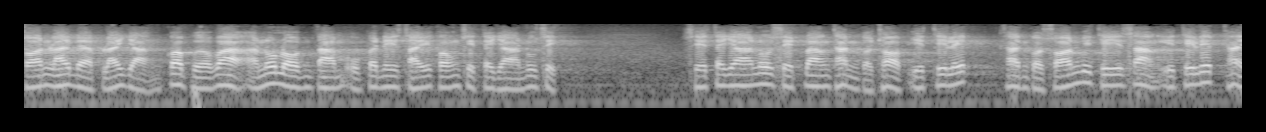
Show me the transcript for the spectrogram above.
สอนหลายแบบหลายอย่าง ก็เผื่อว่าอนุโลมตามอุปนิสัยของสิทธยานุสิทธิสิทยานุสิทธิ์บางท่านก็ชอบอิทธิฤทธิท่านก็สอนวิธีสร้างอิทธิฤทธิ์ให้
